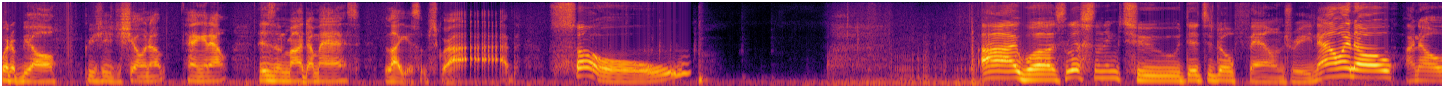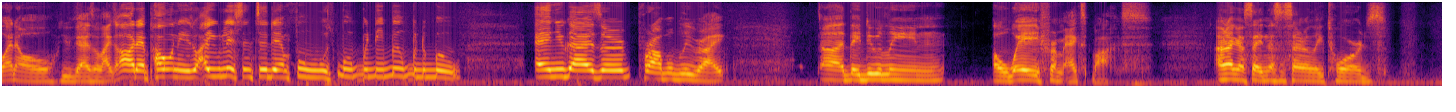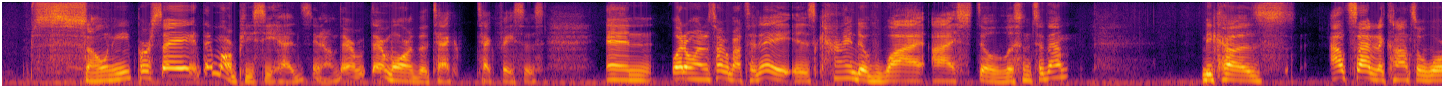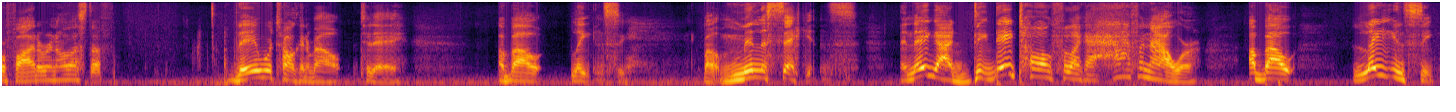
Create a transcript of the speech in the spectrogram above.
What up, y'all? Appreciate you showing up, hanging out. This is my dumb ass. Like and subscribe. So, I was listening to Digital Foundry. Now I know, I know, I know. You guys are like, oh, they're ponies. Why you listen to them fools? Boopity boopity boo. And you guys are probably right. Uh, they do lean away from Xbox. I'm not gonna say necessarily towards Sony per se. They're more PC heads, you know. They're they're more of the tech tech faces. And what I want to talk about today is kind of why I still listen to them. Because outside of the console war fighter and all that stuff, they were talking about today about latency, about milliseconds. And they got they talked for like a half an hour about latency.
